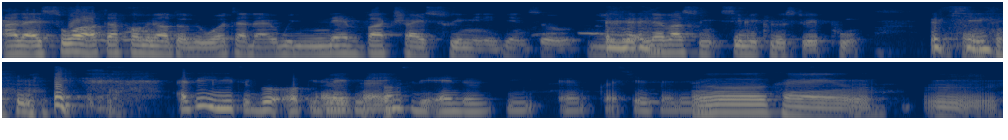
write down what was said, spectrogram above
and I swore after coming out of the water that I would never try swimming again. So you will never swim, see me close to a pool. okay. I think you need to go up. It's like Okay. we come to the end of the um, questions. Okay. Mm.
